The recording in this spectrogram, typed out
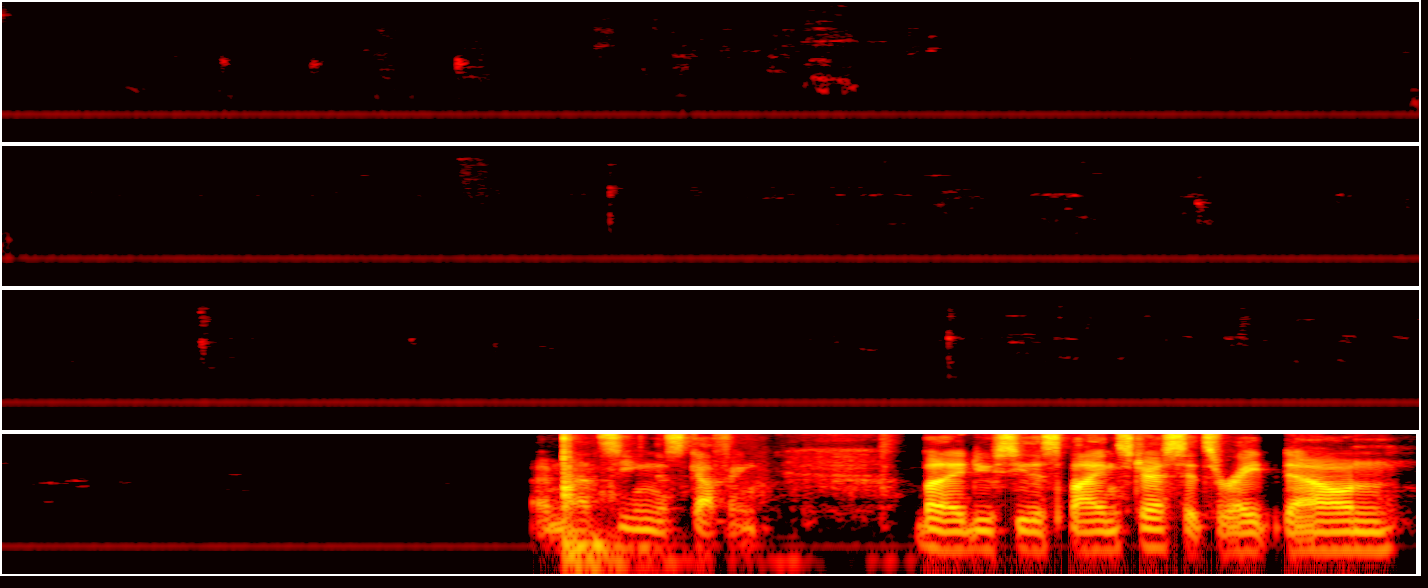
I'm not seeing the scuffing, but I do see the spine stress. It's right down.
